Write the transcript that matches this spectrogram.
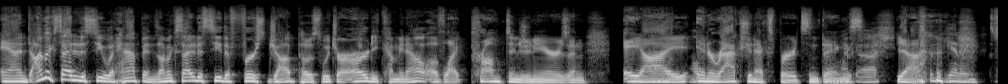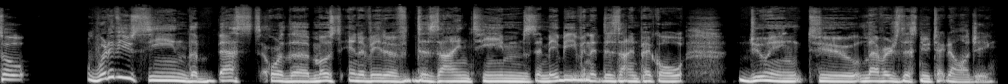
And I'm excited to see what happens. I'm excited to see the first job posts, which are already coming out of like prompt engineers and AI oh, interaction experts and things. Oh my gosh. Yeah. beginning. So what have you seen the best or the most innovative design teams and maybe even at Design Pickle doing to leverage this new technology?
